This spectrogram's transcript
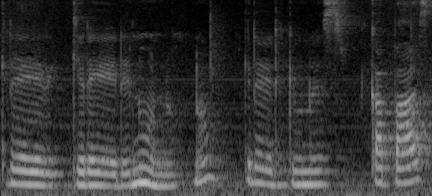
creer, creer en uno, ¿no? Creer que uno es capaz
